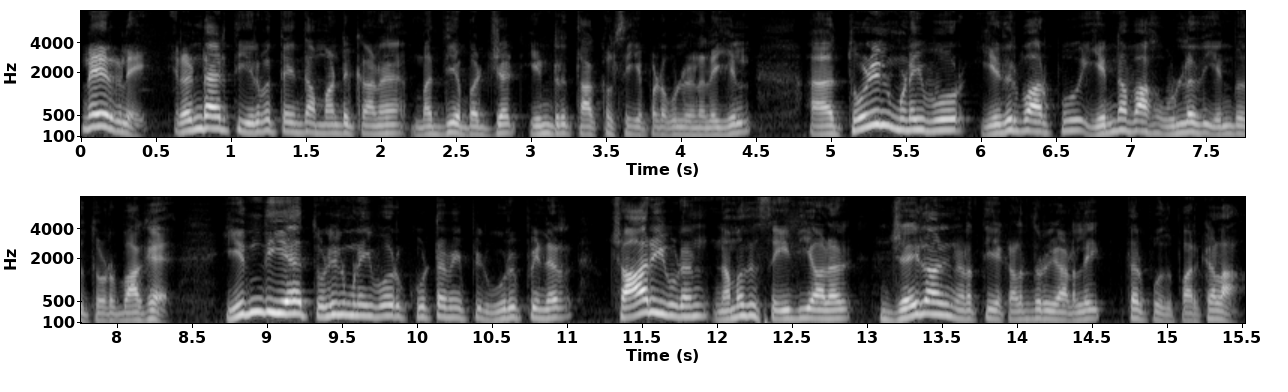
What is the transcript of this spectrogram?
நேயர்களே இரண்டாயிரத்தி இருபத்தைந்தாம் ஆண்டுக்கான மத்திய பட்ஜெட் இன்று தாக்கல் செய்யப்பட உள்ள நிலையில் தொழில் முனைவோர் எதிர்பார்ப்பு என்னவாக உள்ளது என்பது தொடர்பாக இந்திய தொழில் முனைவோர் கூட்டமைப்பின் உறுப்பினர் சாரியுடன் நமது செய்தியாளர் ஜெயலானி நடத்திய கலந்துரையாடலை தற்போது பார்க்கலாம்.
